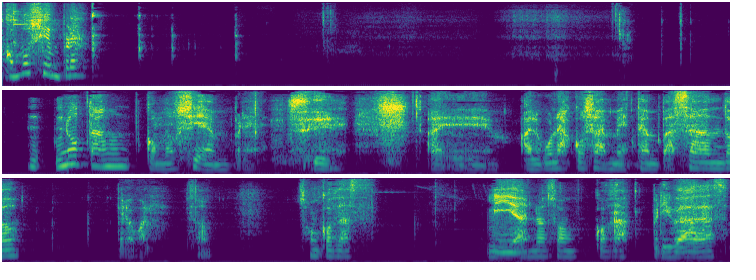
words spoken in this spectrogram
Como siempre. No tan como siempre. Sí. Eh, eh, algunas cosas me están pasando, pero bueno, son, son cosas mías, no son cosas privadas.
